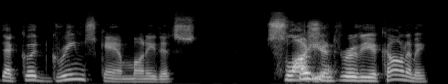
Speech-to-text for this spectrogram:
that good green scam money that's sloshing yeah. through the economy.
